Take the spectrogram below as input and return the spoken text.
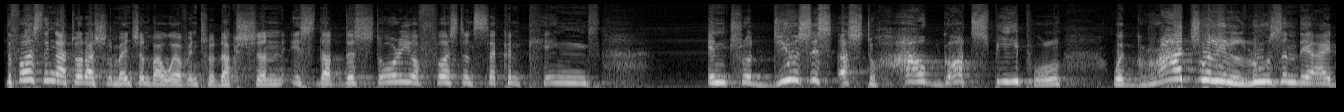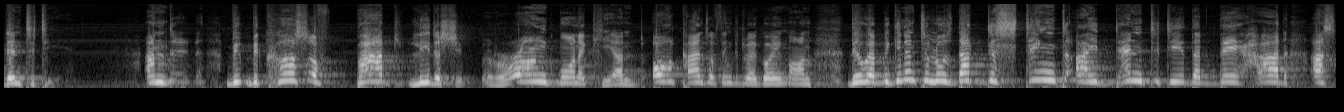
The first thing I thought I should mention by way of introduction is that the story of 1st and 2nd Kings introduces us to how God's people were gradually losing their identity. And be- because of bad leadership, wrong monarchy, and all kinds of things that were going on, they were beginning to lose that distinct identity that they had as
